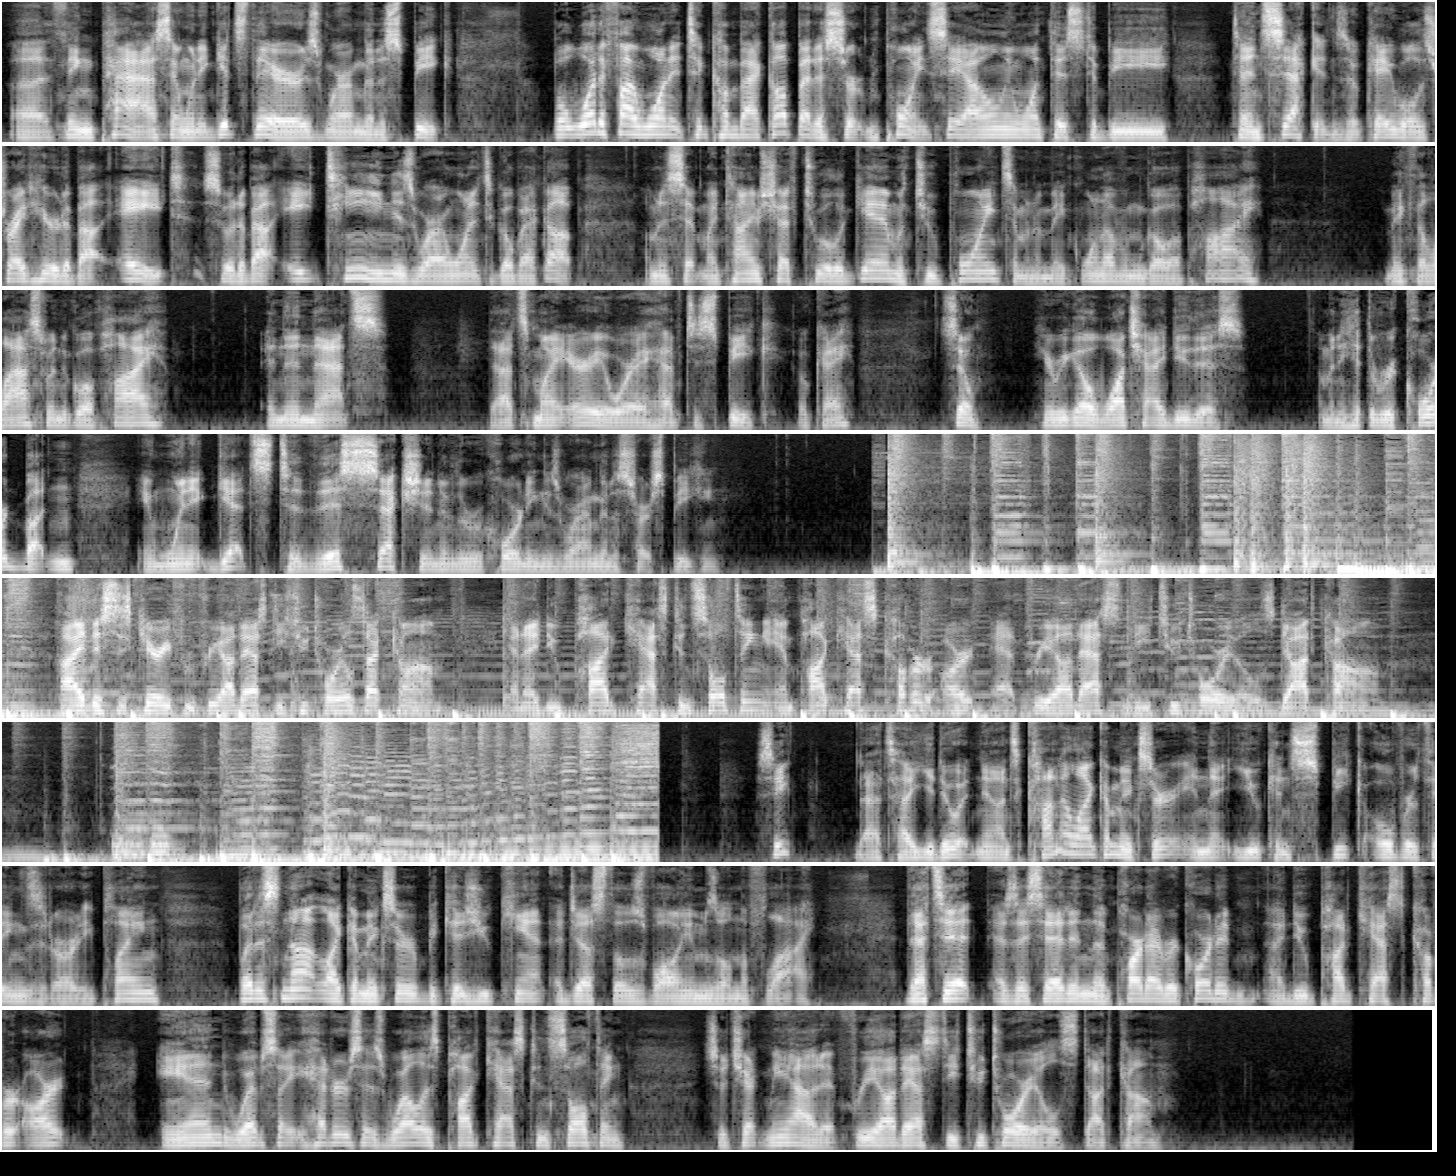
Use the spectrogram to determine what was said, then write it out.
uh, thing pass, and when it gets there is where I'm going to speak. But what if I want it to come back up at a certain point? Say I only want this to be 10 seconds, okay? Well, it's right here at about 8, so at about 18 is where I want it to go back up. I'm going to set my time shift tool again with two points. I'm going to make one of them go up high make the last one to go up high, and then that's that's my area where I have to speak, okay? So here we go. Watch how I do this. I'm going to hit the record button, and when it gets to this section of the recording is where I'm going to start speaking. Hi, this is Kerry from FreeAudacityTutorials.com, and I do podcast consulting and podcast cover art at FreeAudacityTutorials.com. that's how you do it. Now, it's kind of like a mixer in that you can speak over things that are already playing, but it's not like a mixer because you can't adjust those volumes on the fly. That's it. As I said in the part I recorded, I do podcast cover art and website headers as well as podcast consulting. So check me out at freeaudacitytutorials.com.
